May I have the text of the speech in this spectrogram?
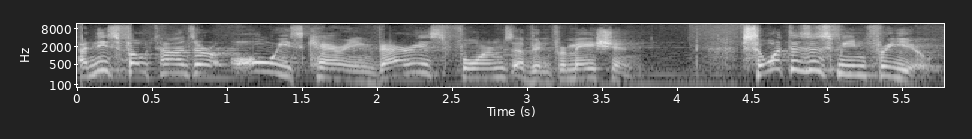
And these photons are always carrying various forms of information. So what does this mean for you?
